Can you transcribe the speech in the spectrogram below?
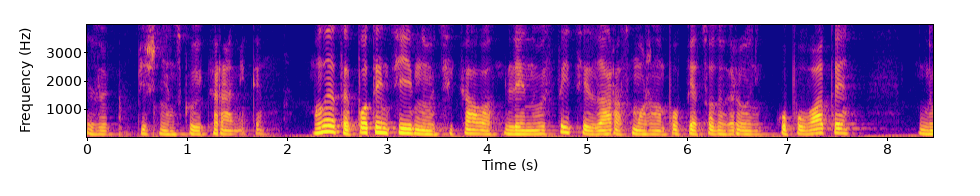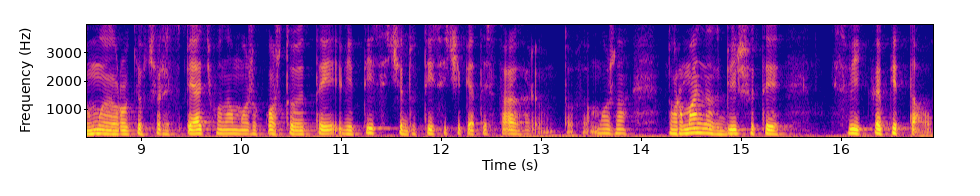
із опішнянської кераміки. Монета потенційно цікава для інвестицій. Зараз можна по 500 гривень купувати. Думаю, років через 5 вона може коштувати від 1000 до 1500 гривень. Тобто можна нормально збільшити свій капітал.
